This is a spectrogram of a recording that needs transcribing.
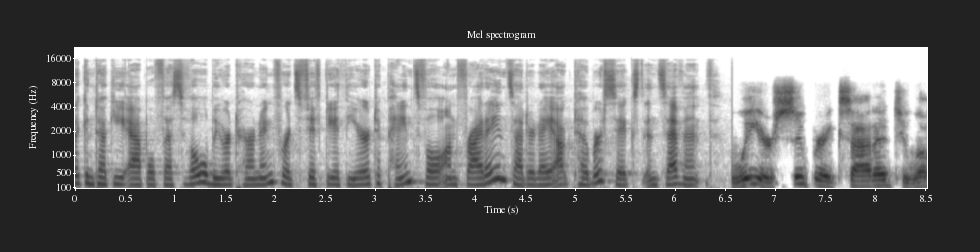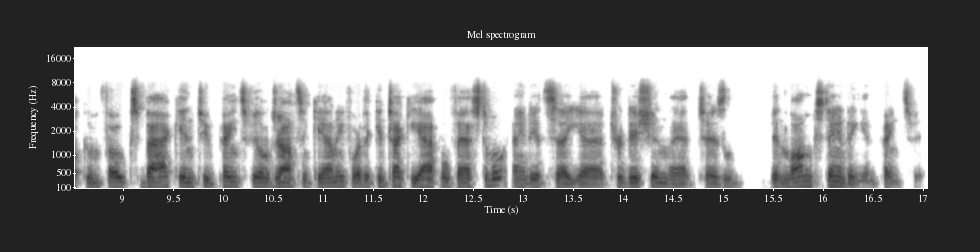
The Kentucky Apple Festival will be returning for its 50th year to Paintsville on Friday and Saturday, October 6th and 7th. We are super excited to welcome folks back into Paintsville, Johnson County for the Kentucky Apple Festival, and it's a uh, tradition that has been long-standing in Paintsville.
